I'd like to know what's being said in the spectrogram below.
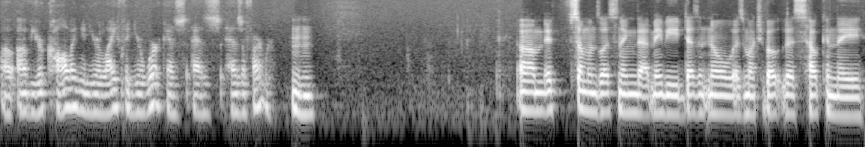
of of your calling and your life and your work as as as a farmer? hmm Um, if someone's listening that maybe doesn't know as much about this, how can they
